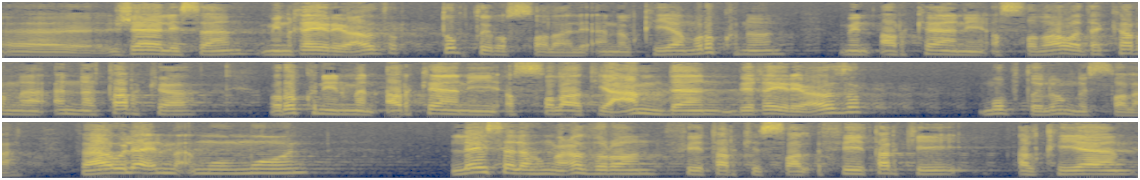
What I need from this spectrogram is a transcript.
آه، جالسا من غير عذر تبطل الصلاة لأن القيام ركن من أركان الصلاة. وذكرنا أن ترك ركن من أركان الصلاة عمدا بغير عذر مبطل للصلاة. فهؤلاء المأمومون ليس لهم عذر في ترك الصل... في ترك القيام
